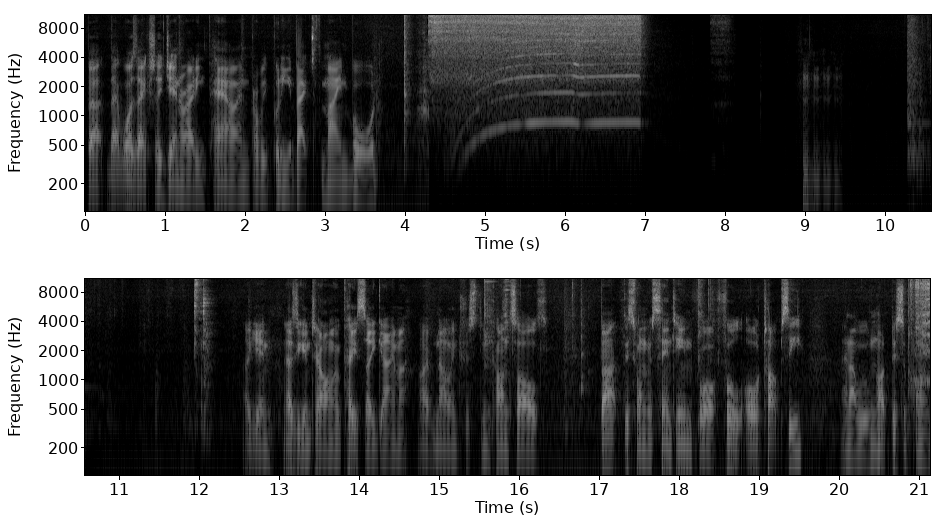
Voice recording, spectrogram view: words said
but that was actually generating power and probably putting it back to the main board. Again, as you can tell I'm a PC gamer. I have no interest in consoles. But this one was sent in for full autopsy and I will not disappoint.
